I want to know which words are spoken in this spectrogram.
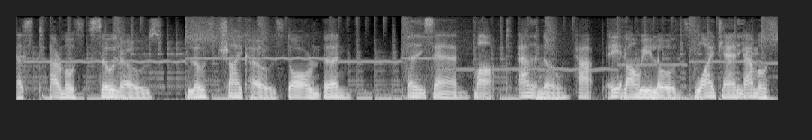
Estamos solos, los chicos dormen. En San Mont Alano Hap Abuelos Whiteamos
